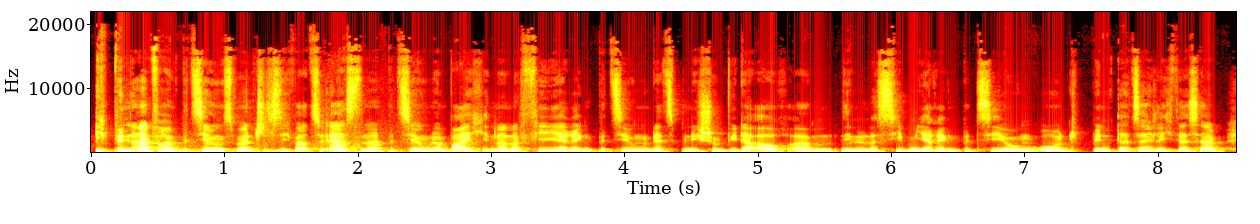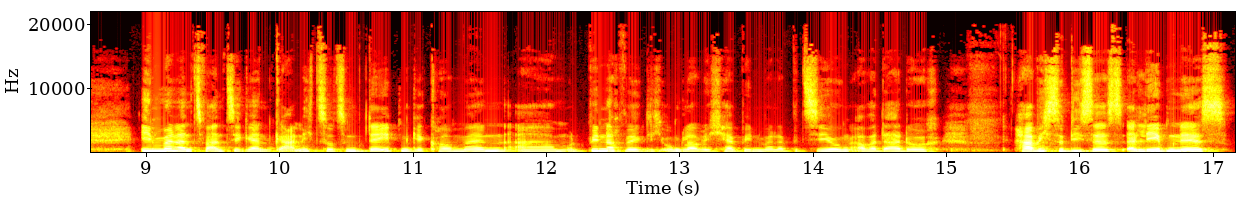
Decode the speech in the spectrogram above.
ich bin einfach ein Beziehungsmensch. Also ich war zuerst in einer Beziehung, dann war ich in einer vierjährigen Beziehung und jetzt bin ich schon wieder auch ähm, in einer siebenjährigen Beziehung und bin tatsächlich deshalb in meinen Zwanzigern gar nicht so zum Daten gekommen ähm, und bin auch wirklich unglaublich happy in meiner Beziehung, aber dadurch habe ich so dieses Erlebnis,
